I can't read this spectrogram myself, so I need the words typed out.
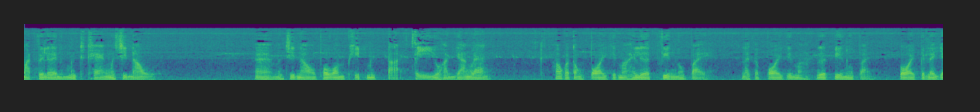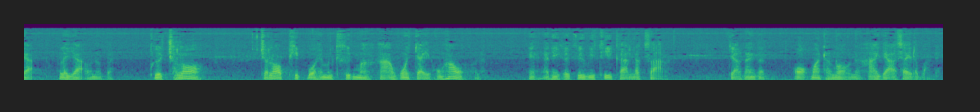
มัดไปเลยนะมันแข้งมันสีเนาเออมันสีเนาเพราะว่าพิษมันตายตีอยู่หันยางแรงเขาก็ต้องปล่อยขึ้นมาให้เลือดวิ่งลงไป แล้วก็ปล่อยขึ้นมาเลือดเปียงลงไป ปล่อยเป็นระยะระยะเอาไป เพื่อชะลอชะลอผิดบ่ให้มันขืนมาหาหัวใจของเฮ้าเนี่ยอันนี้ก็คือวิธีการรักษา จากนั้นก็ออกมาทางนอกเนี่ยหายาใส่ระบาดเนี่ย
